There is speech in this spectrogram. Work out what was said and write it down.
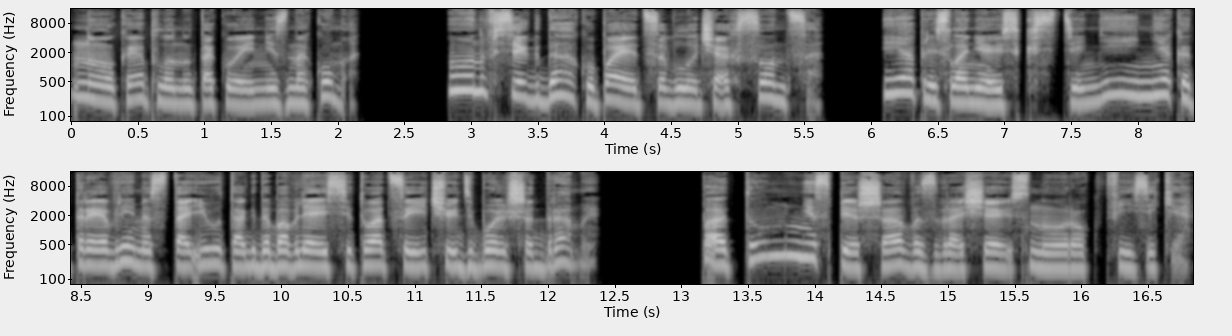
Но Кэплану такое незнакомо. Он всегда купается в лучах солнца. Я прислоняюсь к стене и некоторое время стою, так добавляя ситуации чуть больше драмы. Потом не спеша возвращаюсь на урок физики.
